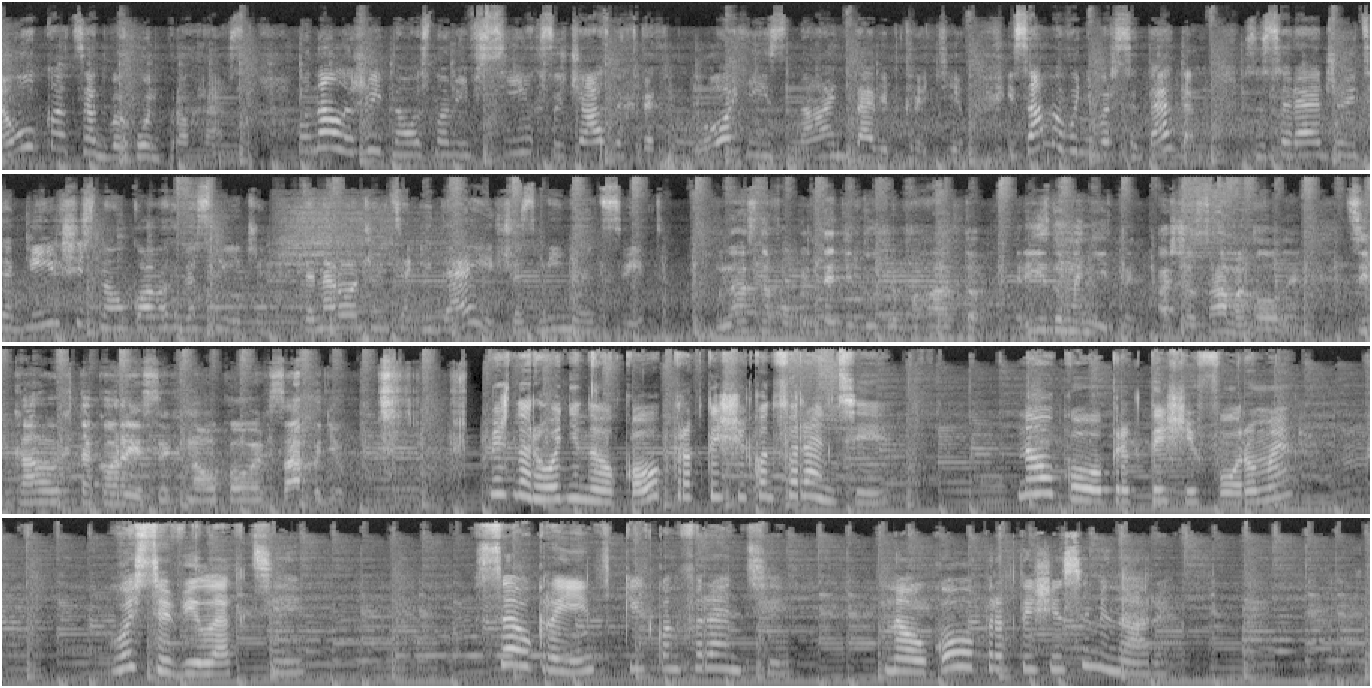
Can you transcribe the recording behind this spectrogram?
Наука це двигун прогресу. Вона лежить на основі всіх сучасних технологій, знань та відкриттів. І саме в університетах зосереджується більшість наукових досліджень, де народжуються ідеї, що змінюють світ. У нас на факультеті дуже багато різноманітних, а що саме головне, цікавих та корисних наукових заходів. Міжнародні науково-практичні конференції, науково-практичні форуми, гостьові лекції, всеукраїнські конференції, науково-практичні семінари.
